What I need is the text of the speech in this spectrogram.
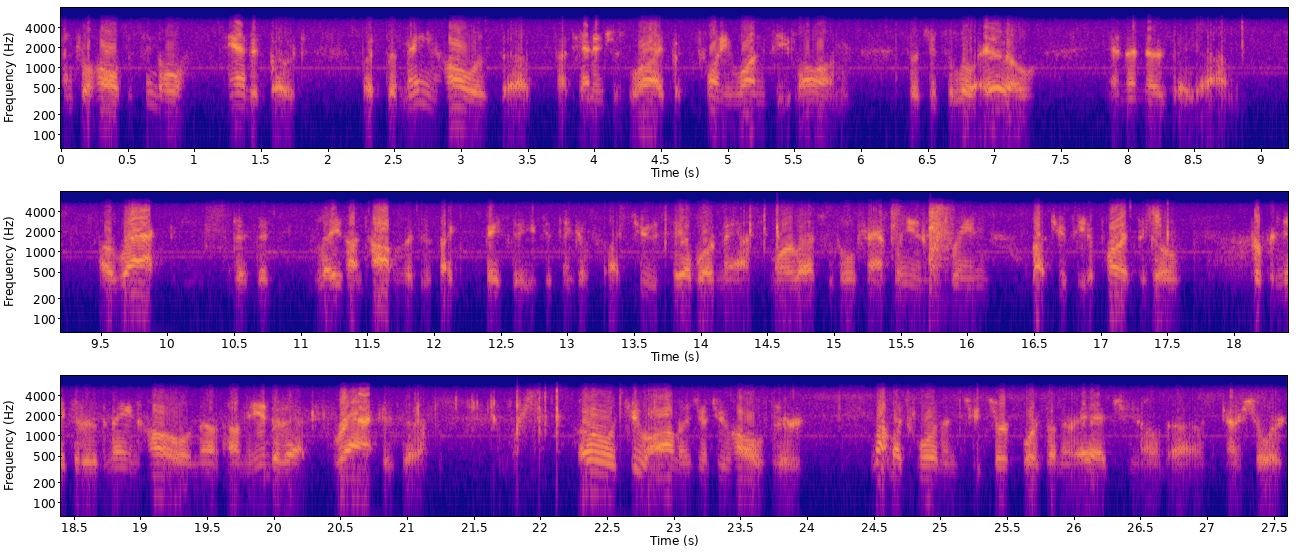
central hull. It's a single-handed boat, but the main hull is uh, about 10 inches wide but 21 feet long so it's just a little arrow, and then there's a um, a rack that, that lays on top of it. It's like basically you could think of like two sailboard masts, more or less, with a little trampoline in between, about two feet apart, to go perpendicular to the main hull. And on, the end of that rack is a oh two amas, you know, two hulls that are not much more than two surfboards on their edge, you know, uh, kind of short.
